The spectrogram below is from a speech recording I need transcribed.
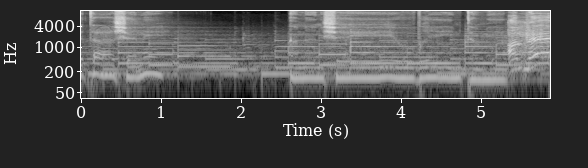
את השני, אמן שיהיו בריאים תמיד. אמן,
